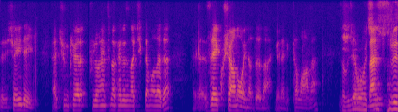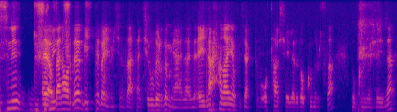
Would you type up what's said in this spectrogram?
e, şey değil. Yani çünkü Florentino Perez'in açıklamaları e, Z kuşağını oynadığına yönelik tamamen. Tabii İşte canım, o- maçın ben süresini düşürmeyi Evet, ben orada bitti benim için zaten. Çıldırdım yani. Hani eylem falan yapacaktım. O tarz şeylere dokunursa. Dokunma şeyine.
